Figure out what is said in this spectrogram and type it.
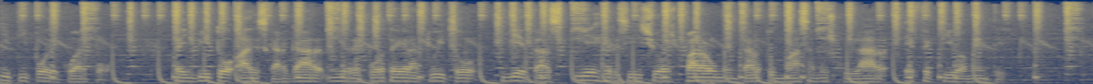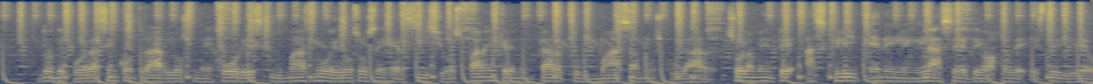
y tipo de cuerpo. Te invito a descargar mi reporte gratuito Dietas y ejercicios para aumentar tu masa muscular efectivamente donde podrás encontrar los mejores y más novedosos ejercicios para incrementar tu masa muscular. Solamente haz clic en el enlace debajo de este video.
